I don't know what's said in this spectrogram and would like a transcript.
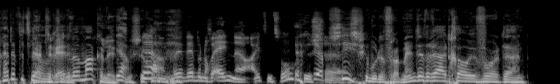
we het wel. Ja, dat redden we makkelijk. Ja. Dus Ja, we, we hebben nog één item toch? Dus, Ja, precies. Je moet de fragmenten eruit gooien voortaan.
